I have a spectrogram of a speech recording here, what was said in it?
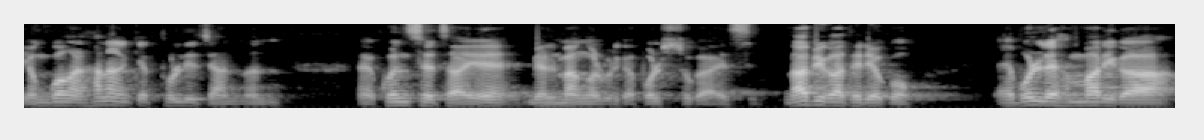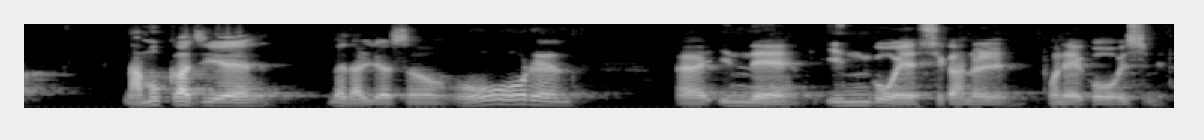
영광을 하나님께 돌리지 않는 권세자의 멸망을 우리가 볼 수가 있습니다. 나비가 되려고 애벌레 한 마리가 나뭇가지에 매달려서 오랜 인내, 인고의 시간을 보내고 있습니다.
